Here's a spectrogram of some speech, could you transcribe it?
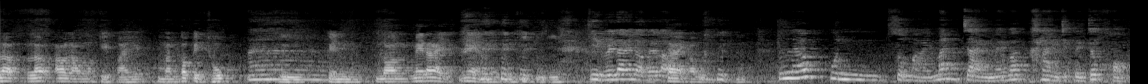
แล้วแล้วเอาเรามาเก็บไว้มันก็เป็นทุกข์อ่า คือเป็นนอนไม่ได้แน่เลยเป็นที่อย่างนี้กินไม่ได้หรอกไม่หรอกใช่ครับผมแล้วคุณสมหมายมั่นใจไหมว่าใครจะเป็นเจ้าของ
